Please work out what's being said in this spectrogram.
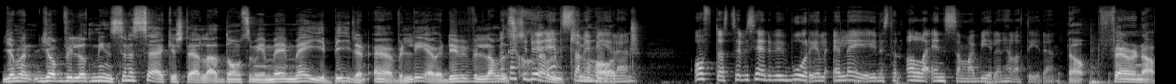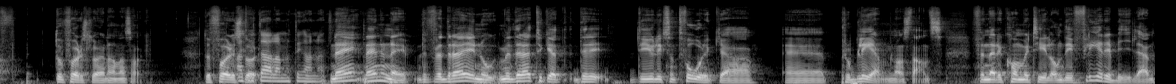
Ja, men jag vill åtminstone säkerställa att de som är med mig i bilen överlever. Det är väl alldeles kanske du är självklart. ensam i bilen. Oftast, vi ser det vi bor i LA, är nästan alla ensamma i bilen hela tiden. Ja, fair enough. Då föreslår jag en annan sak. Då Att föreslår... vi talar om någonting annat. Nej, nej, nej, nej. För det där är nog, men det där tycker jag att det, det är ju liksom två olika eh, problem någonstans. För när det kommer till om det är fler i bilen.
